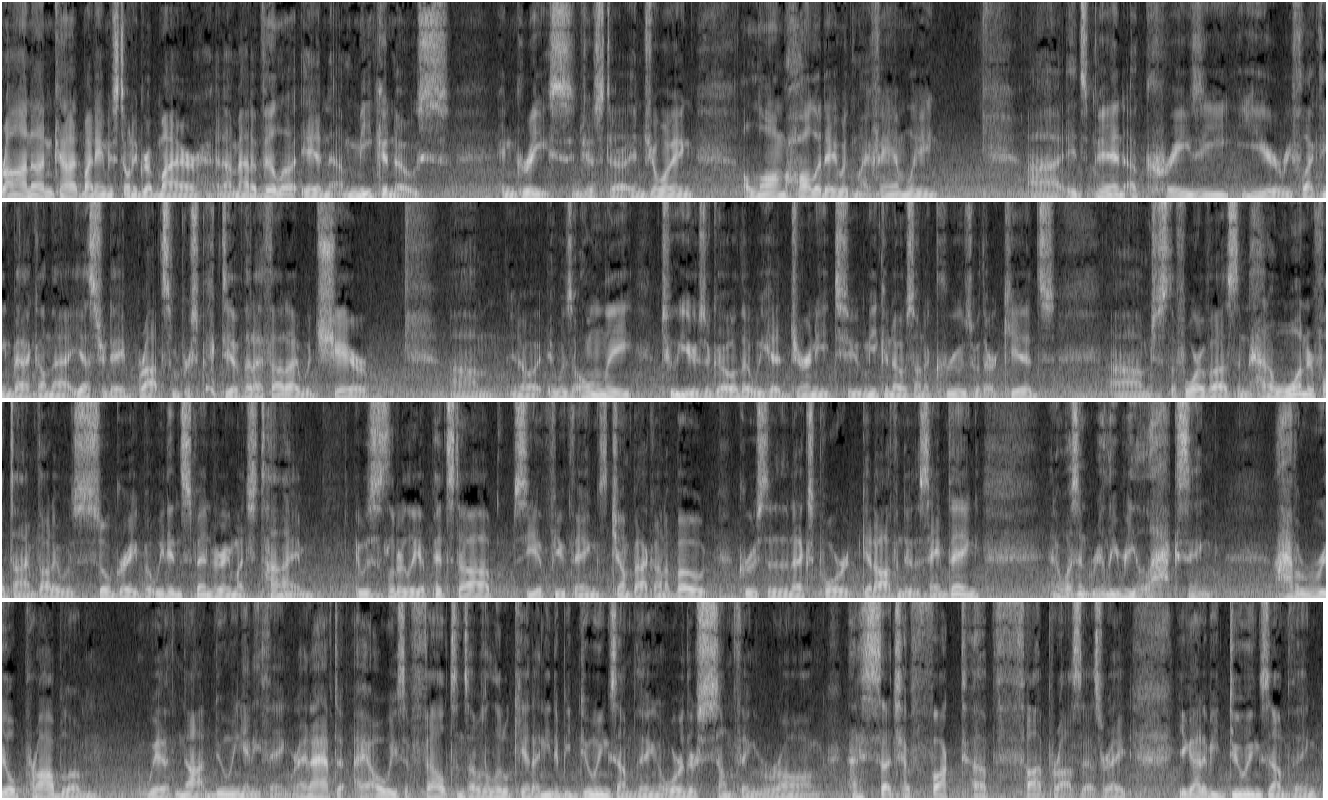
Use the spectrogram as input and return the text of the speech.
Raw Uncut. My name is Tony Grebmeyer, and I'm at a villa in Mykonos in Greece and just uh, enjoying a long holiday with my family. Uh, it's been a crazy year. Reflecting back on that yesterday brought some perspective that I thought I would share. Um, you know, it was only two years ago that we had journeyed to Mykonos on a cruise with our kids um, just the four of us, and had a wonderful time. Thought it was so great, but we didn't spend very much time. It was just literally a pit stop, see a few things, jump back on a boat, cruise to the next port, get off and do the same thing. And it wasn't really relaxing. I have a real problem with not doing anything, right? I have to, I always have felt since I was a little kid, I need to be doing something or there's something wrong. That is such a fucked up thought process, right? You got to be doing something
